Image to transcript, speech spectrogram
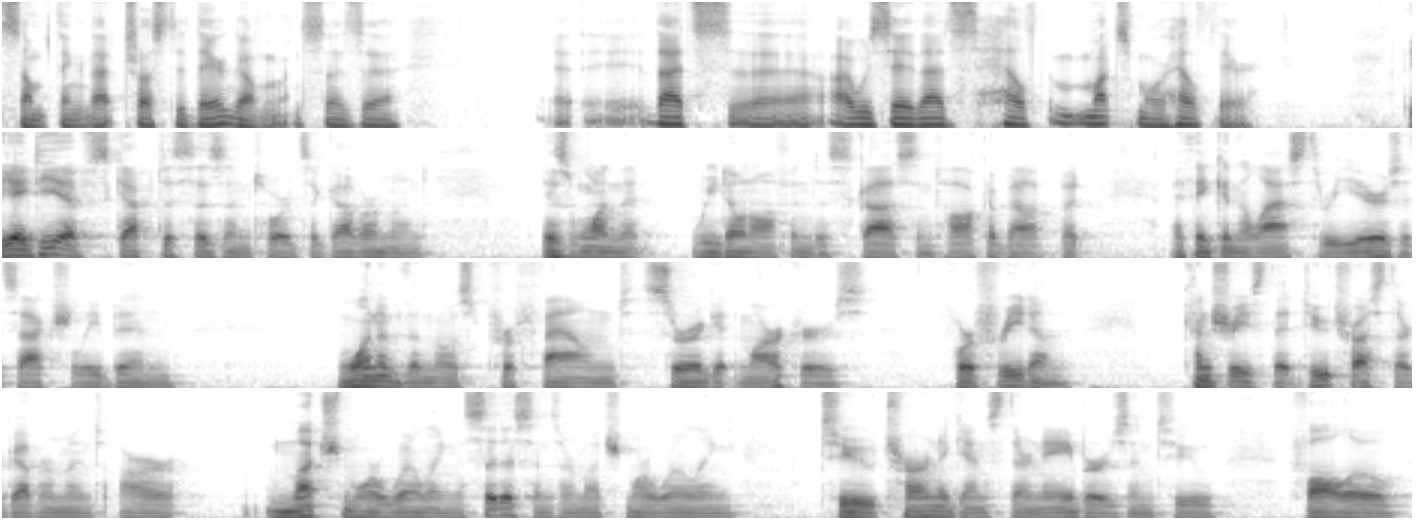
something that trusted their government. So a, uh, that's, uh, I would say that's health, much more healthier. The idea of skepticism towards a government is one that we don't often discuss and talk about, but I think in the last three years it's actually been one of the most profound surrogate markers for freedom. Countries that do trust their government are much more willing, the citizens are much more willing to turn against their neighbors and to follow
